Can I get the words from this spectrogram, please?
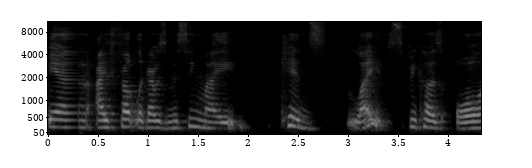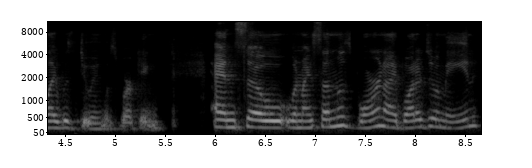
and I felt like I was missing my kids' lives because all I was doing was working. And so when my son was born, I bought a domain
